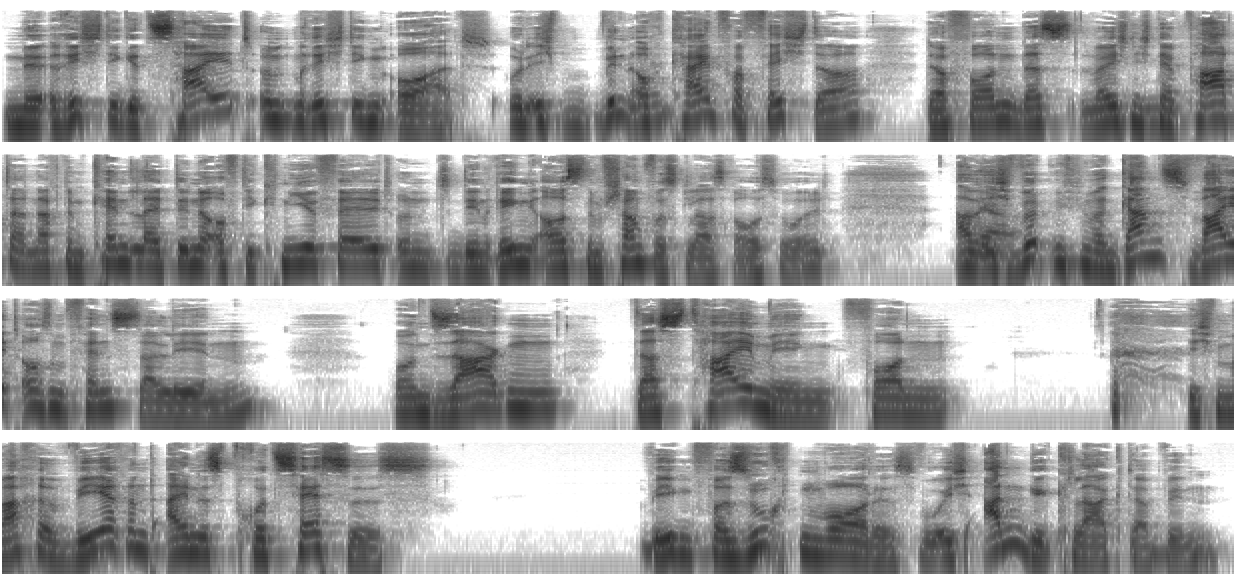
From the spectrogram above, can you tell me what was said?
eine richtige Zeit und einen richtigen Ort. Und ich bin auch kein Verfechter davon, dass, weil ich nicht der Pater nach einem Candlelight-Dinner auf die Knie fällt und den Ring aus einem Shampoosglas rausholt. Aber Ja. ich würde mich mal ganz weit aus dem Fenster lehnen und sagen, das Timing von ich mache während eines Prozesses wegen versuchten Mordes, wo ich Angeklagter bin,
